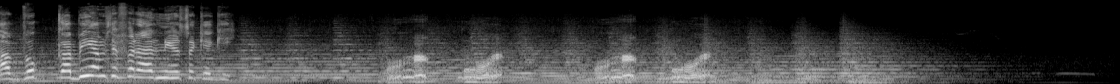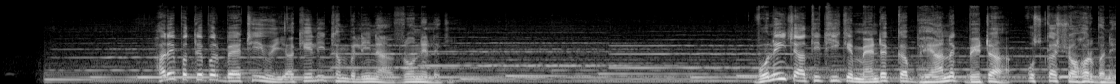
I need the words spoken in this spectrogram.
اب وہ کبھی ہم سے فرار نہیں ہو سکے گی۔ ہرے پتے پر بیٹھی ہوئی اکیلی تھمبلینا رونے لگی۔ وہ نہیں چاہتی تھی کہ مینڈک کا بھیانک بیٹا اس کا شوہر بنے۔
